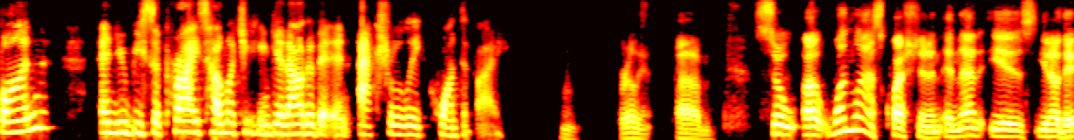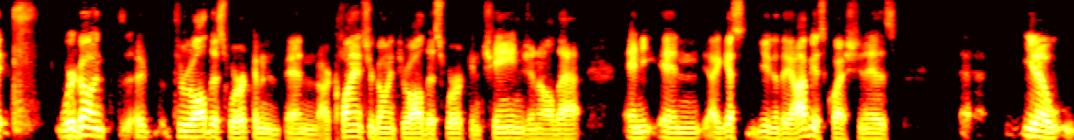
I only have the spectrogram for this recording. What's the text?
fun and you'd be surprised how much you can get out of it and actually quantify. Hmm. Brilliant. Um, so uh, one last question, and, and that is, you know, that we're going th- uh, through all this work and, and our clients are going through all this work and change and all that. And, and I guess, you know, the obvious question is, uh, you know,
